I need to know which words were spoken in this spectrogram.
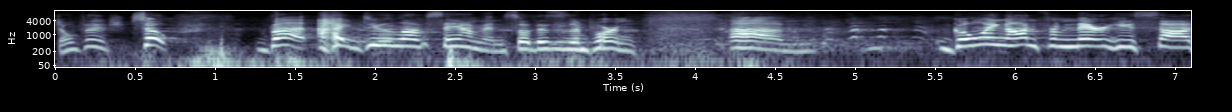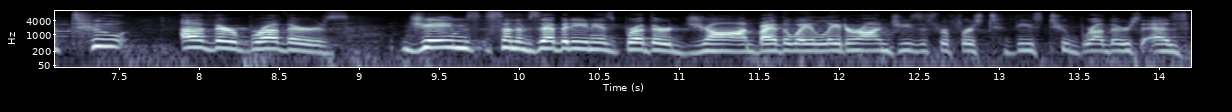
don't fish. So, but I do love salmon, so this is important. Um, going on from there, he saw two other brothers. James, son of Zebedee, and his brother John. By the way, later on, Jesus refers to these two brothers as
